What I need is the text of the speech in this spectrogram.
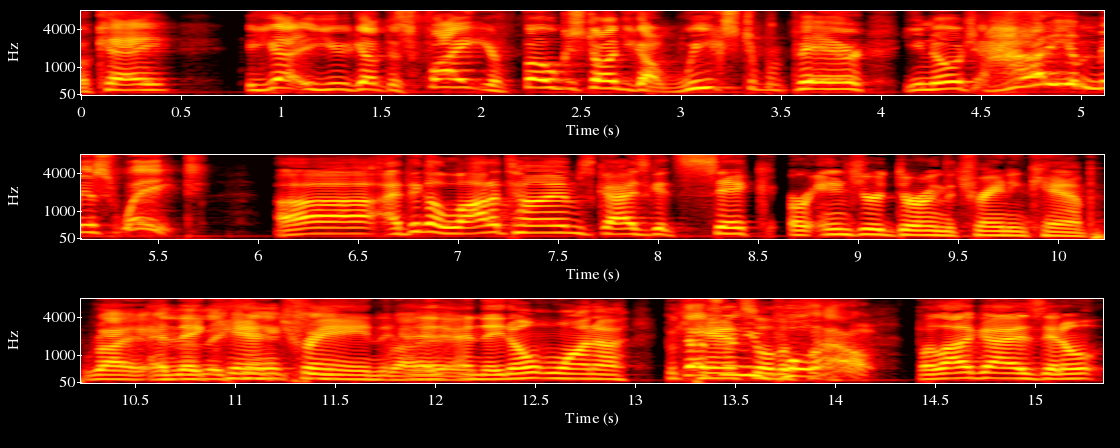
okay? You got you got this fight. You're focused on. You got weeks to prepare. You know how do you miss weight? Uh, I think a lot of times guys get sick or injured during the training camp, Right, And, and they, they can't, can't keep- train, right. and, and they don't want to. But that's when you the pull fi- out. But a lot of guys they don't.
